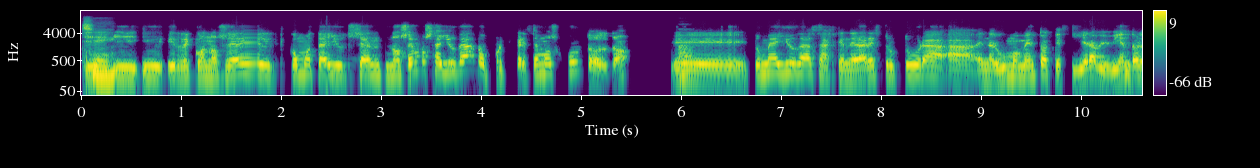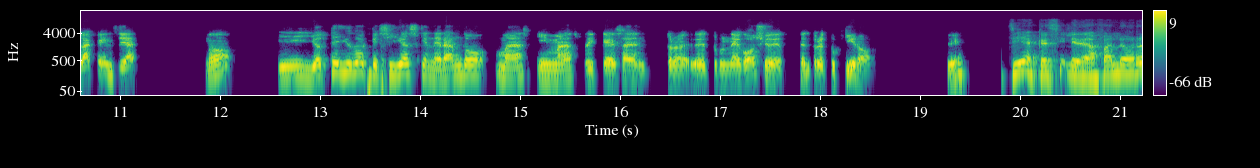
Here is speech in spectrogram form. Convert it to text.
Sí. Y, y, y reconocer el, cómo te ayudan, nos hemos ayudado porque crecemos juntos, ¿no? Ah. Eh, tú me ayudas a generar estructura a, en algún momento a que siguiera viviendo la agencia, ¿no? y yo te ayudo a que sigas generando más y más riqueza dentro de tu negocio, dentro de tu giro. ¿sí? Sí, es que si le das valor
